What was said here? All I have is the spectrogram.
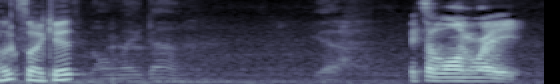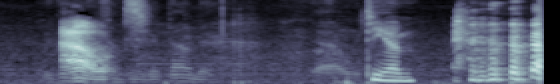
It looks like it. Long way down. Yeah. It's a long way out. get something to get down there. Yeah. We, TM.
